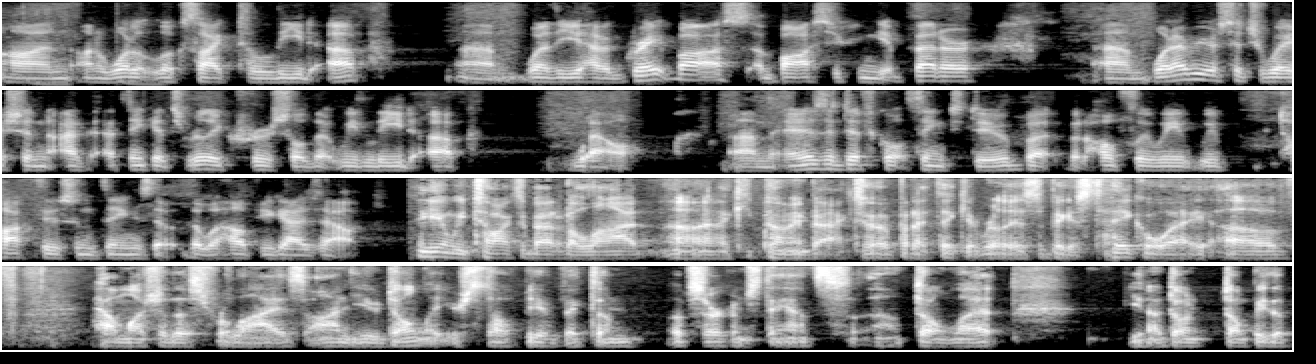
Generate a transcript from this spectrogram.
on on what it looks like to lead up Um, whether you have a great boss, a boss who can get better, um, whatever your situation, I, I, think it's really crucial that we lead up well. Um, it is a difficult thing to do, but but hopefully we we talk through some things that, that will help you guys out. Again, we talked about it a lot, uh, and I keep coming back to it, but I think it really is the biggest takeaway of how much of this relies on you. Don't let yourself be a victim of circumstance. Uh, don't let you know. Don't don't be the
